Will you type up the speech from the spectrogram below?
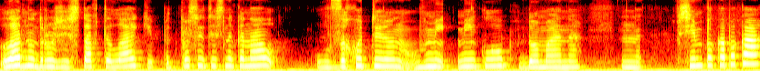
Ладно, друзі, ставте лайки, підписуйтесь на канал, заходьте в мій, мій клуб до мене. Всім пока-пока!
